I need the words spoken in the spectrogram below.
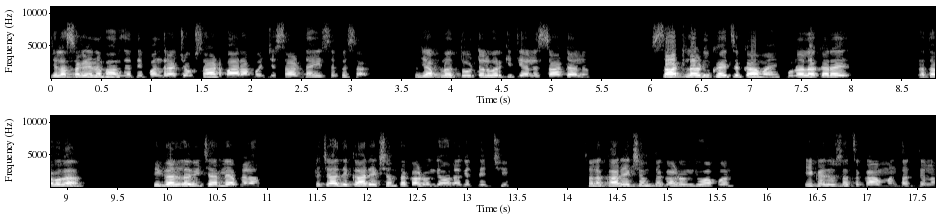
ज्याला सगळ्यांना भाग जाते. पंधरा चौक साठ बारा पंचे साठ दहा सक साठ. म्हणजे आपलं टोटल वर किती आलं? साठ आलं. साठ लाडू खायचं काम आहे. कुणाला कराय आता बघा तिघांना विचारले आपल्याला. त्याच्या आधी कार्यक्षमता काढून घ्यावं लागेल त्यांची. चला कार्यक्षमता काढून घेऊ आपण. एका दिवसाचं काम म्हणतात त्याला.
